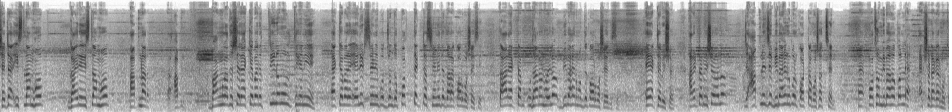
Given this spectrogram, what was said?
সেটা ইসলাম হোক, গাইরে ইসলাম হোক, আপনার বাংলাদেশের একেবারে তৃণমূল থেকে নিয়ে একেবারে এলিট শ্রেণি পর্যন্ত প্রত্যেকটা শ্রেণীতে তারা কর বসাইছে। তার একটা উদাহরণ হইল বিবাহের মধ্যে কর বসাই দিছে। এই একটা বিষয়। আরেকটা বিষয় হলো যে আপনি যে বিবাহের উপর করটা বসাচ্ছেন হ্যাঁ, প্রথম বিবাহ করলে একশো টাকার মতো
